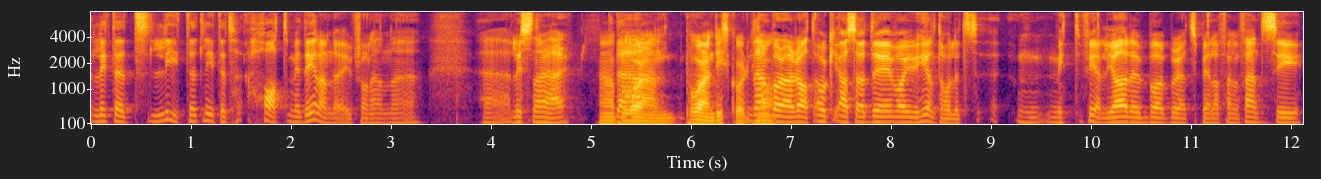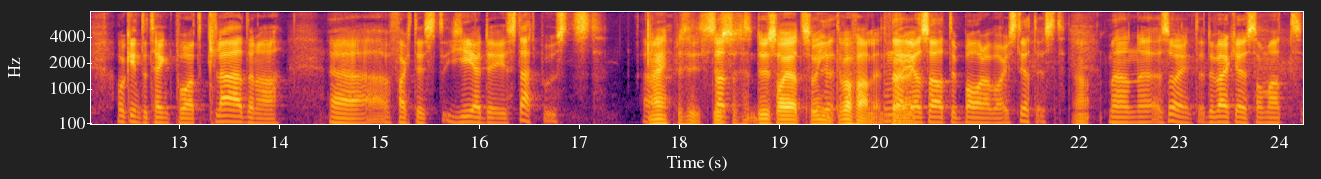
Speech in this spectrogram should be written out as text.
litet, litet, litet hatmeddelande ifrån en eh, lyssnare här. Ja, på, här- våran, på våran Discord-kanal. bara rat, och alltså det var ju helt och hållet mitt fel. Jag hade bara börjat spela Final Fantasy och inte tänkt på att kläderna eh, faktiskt ger dig stat boosts. Eh, Nej, precis. Du, att- du sa ju att så inte var fallet. Nej, för- jag sa att det bara var estetiskt. Ja. Men eh, så är det inte. Det verkar som att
